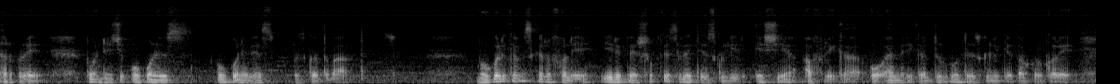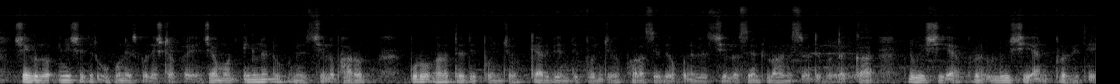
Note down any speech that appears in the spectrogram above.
তারপরে পয়েন্টটি হচ্ছে উপনিবেশ উপনিবেশগতবাদ। ভৌগোলিক আবিষ্কারের ফলে ইউরোপের শক্তিশালী দেশগুলির এশিয়া, আফ্রিকা ও আমেরিকার দুর্বল দেশগুলিকে দখল করে সেগুলো নিজেদের উপনিবেশ প্রতিষ্ঠা করে। যেমন ইংল্যান্ড উপনিবেশ ছিল ভারত, পূর্ব ভারতের দ্বীপপুঞ্জ, ক্যারিবিয়ান দ্বীপপুঞ্জ ফরাসিদের উপনিবেশ ছিল সেন্ট লরেন্স নদী উপত্যকা লুইসিয়া লুইসিয়ান প্রভৃতি।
